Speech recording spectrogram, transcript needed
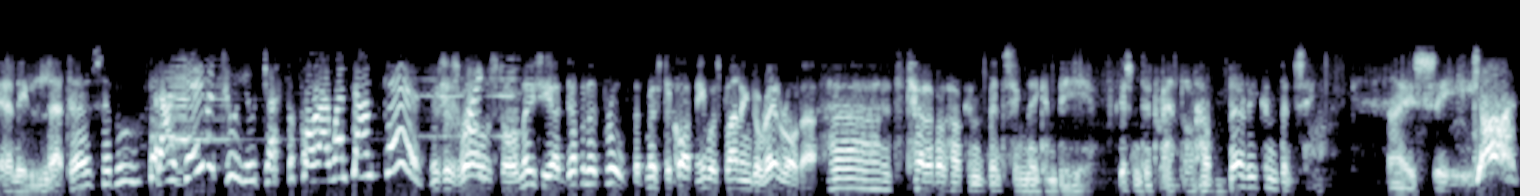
any letter, Sybil. But I gave it to you just before I went downstairs. Mrs. Wells told me she had definite proof that Mr. Courtney was planning to railroad her. Ah, it's terrible how convincing they can be. Isn't it, Randall? How very convincing. I see. George!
